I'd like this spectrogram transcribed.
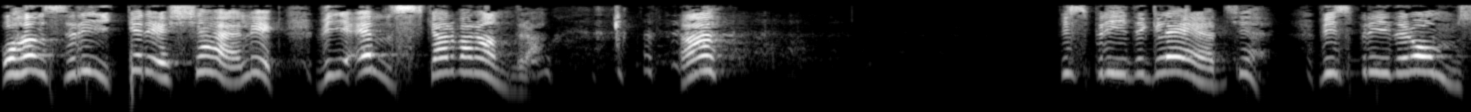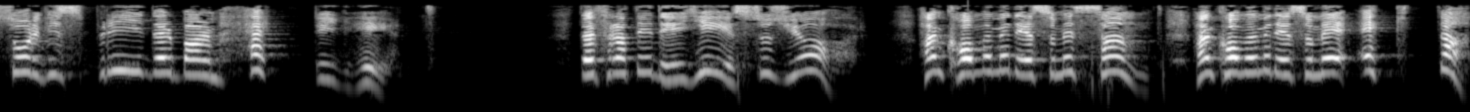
Och hans rike det är kärlek. Vi älskar varandra. Ha? vi sprider glädje. Vi sprider omsorg. Vi sprider barmhärtighet. Därför att det är det Jesus gör han kommer med det som är sant. Han kommer med det som är äkta.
